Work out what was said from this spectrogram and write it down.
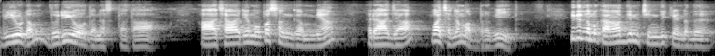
വ്യൂഢം ദുര്യോധനസ്ഥത. ആചാര്യമുപസംഗമ്യ രാജ വചനം അബ്രവീത് ഇതിൽ നമുക്ക് ആദ്യം ചിന്തിക്കേണ്ടത്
